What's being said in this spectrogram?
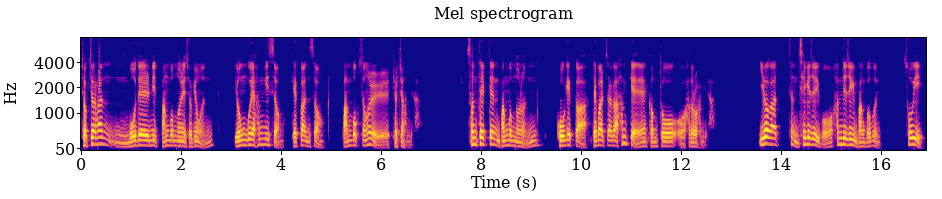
적절한 모델 및 방법론의 적용은 연구의 합리성, 객관성, 반복성을 결정합니다. 선택된 방법론은 고객과 개발자가 함께 검토하도록 합니다. 이와 같은 체계적이고 합리적인 방법은 소위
